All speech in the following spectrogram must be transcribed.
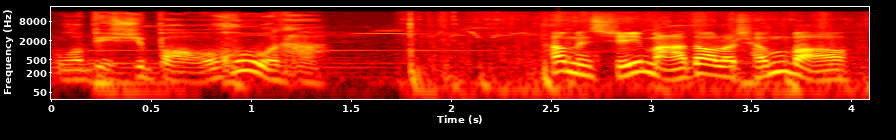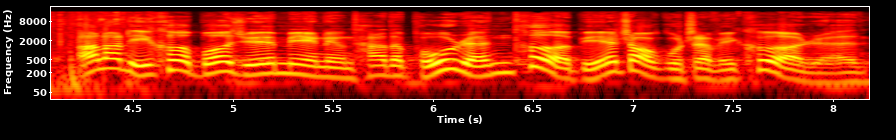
我必须保护他。他们骑马到了城堡，阿拉里克伯爵命令他的仆人特别照顾这位客人。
